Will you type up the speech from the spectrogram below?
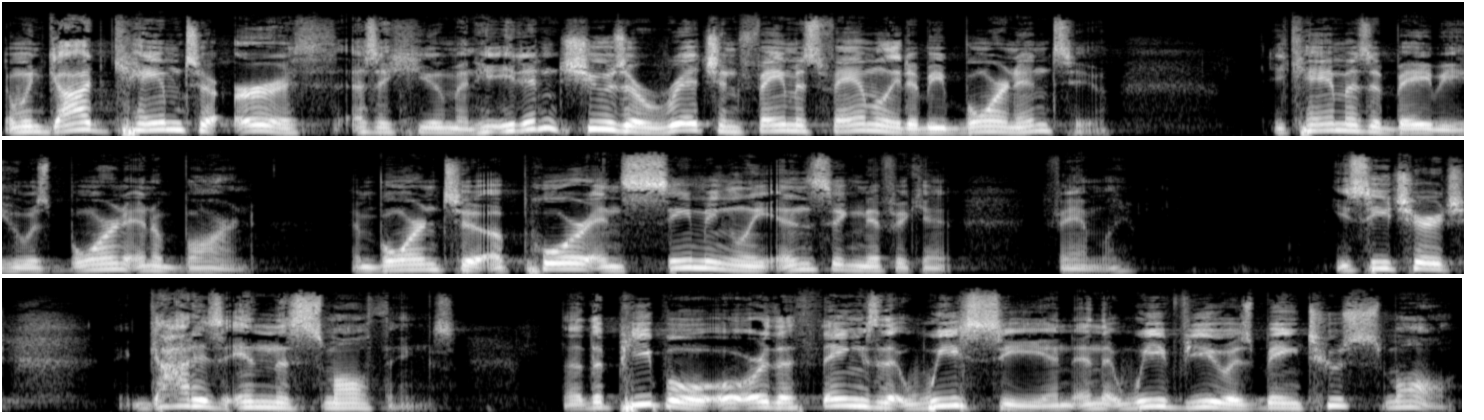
And when God came to earth as a human, he, he didn't choose a rich and famous family to be born into. He came as a baby who was born in a barn and born to a poor and seemingly insignificant family. You see, church, God is in the small things. The people or the things that we see and, and that we view as being too small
